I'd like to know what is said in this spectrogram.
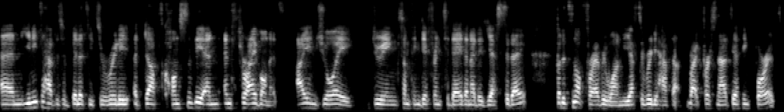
and you need to have this ability to really adapt constantly and and thrive on it. I enjoy doing something different today than i did yesterday but it's not for everyone. You have to really have that right personality i think for it.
